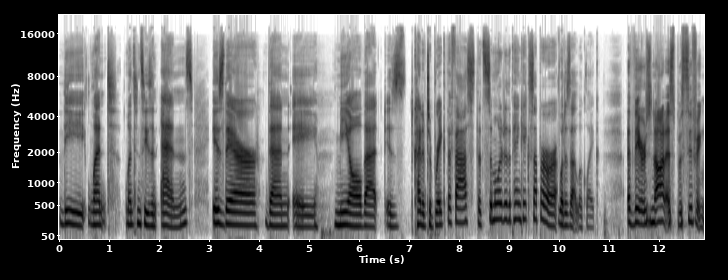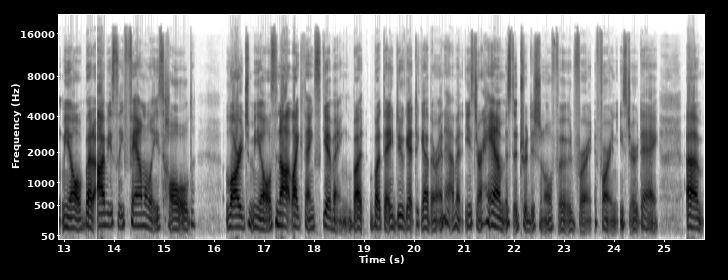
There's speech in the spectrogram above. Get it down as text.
the Lent Lenten season ends, is there then a meal that is kind of to break the fast that's similar to the pancake supper or what does that look like? There's not a specific meal, but obviously families hold large meals, not like Thanksgiving, but but they do get together and have an Easter ham is the traditional food for for an Easter day. Um,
